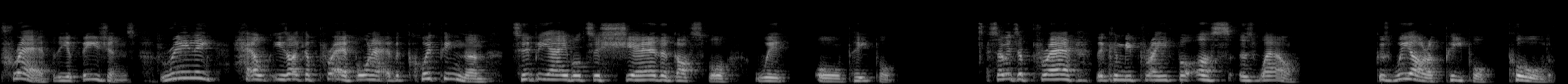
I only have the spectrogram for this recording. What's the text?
prayer for the Ephesians really helped, is like a prayer born out of equipping them to be able to share the gospel with all people. So it's a prayer that can be prayed for us as well. Because we are a people called,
